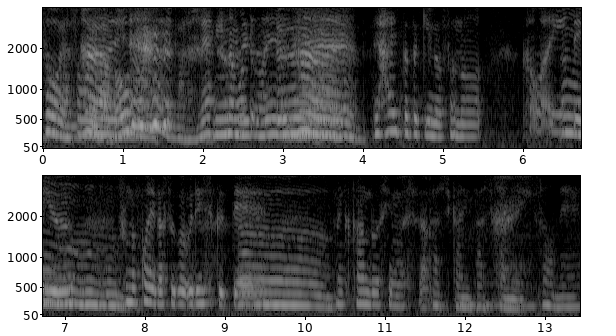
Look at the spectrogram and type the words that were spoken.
そうやそうや。はい。ね。みんな持ってました。ね。はい、で入った時のその可愛いっていう、んんうんその声がすごい嬉しくて、うんなんか感動しました。確かに確かに、そうね。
